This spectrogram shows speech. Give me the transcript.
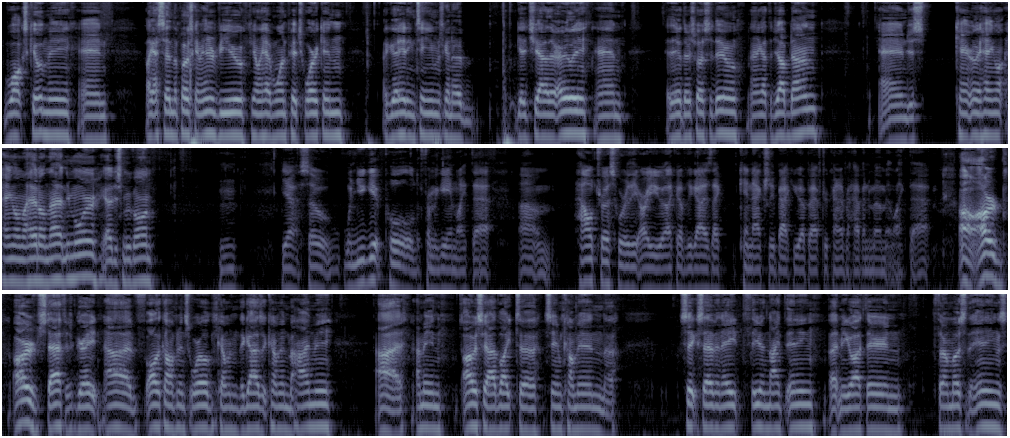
walks killed me. And like I said in the post game interview, if you only have one pitch working a good hitting team is gonna get you out of there early, and they did what they're supposed to do, and I got the job done, and just can't really hang on hang on my head on that anymore. Gotta just move on. Mhm. Yeah. So when you get pulled from a game like that, um, how trustworthy are you, like of the guys that can actually back you up after kind of having a moment like that? Oh, our our staff is great. I have all the confidence in the world coming. The guys that come in behind me, I I mean, obviously, I'd like to see them come in the sixth, seventh, eighth, even ninth inning. Let me go out there and throw most of the innings,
